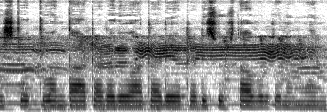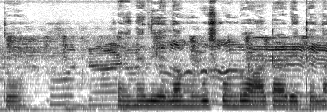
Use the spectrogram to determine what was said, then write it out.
ಎಷ್ಟೊತ್ತು ಅಂತ ಆಟ ಆಡೋದು, ಆಟ ಆಡಿ ಆಟ ಆಡಿ ಸುಸ್ತಾಗ್ಬಿಡ್ತು ನಮ್ಮಂತೂ. ಫೈನಲಿ ಎಲ್ಲ ಮುಗಿಸ್ಕೊಂಡು ಆಟ ಆಡಿದ್ದೆಲ್ಲ.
